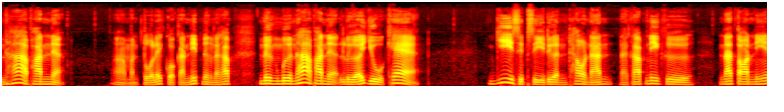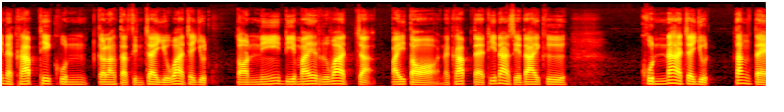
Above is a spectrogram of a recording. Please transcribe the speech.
15,000 เนี่ย อ่า มันตัวเล็กกว่ากันนิดนึงนะครับ 15,000 เนี่ย เหลืออยู่แค่ 24 เดือนเท่านั้นนะครับ นี่คือ ณ ตอนนี้นะครับที่คุณกำลังตัดสินใจอยู่ว่าจะหยุดตอนนี้ดีไหมหรือว่าจะไปต่อนะครับ แต่ที่น่าเสียดายคือ คุณน่าจะหยุดตั้งแต่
